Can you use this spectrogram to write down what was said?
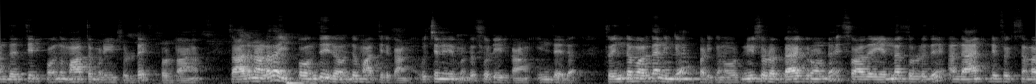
அந்த தீர்ப்பை வந்து மாற்ற முடியும்னு சொல்லிட்டு சொல்கிறாங்க ஸோ அதனால தான் இப்போ வந்து இதை வந்து மாற்றிருக்காங்க உச்சநீதிமன்றம் சொல்லியிருக்காங்க இந்த இதை. ஸோ இந்த மாதிரி தான் நீங்கள் படிக்கணும். ஒரு நியூஸோட பேக்ரவுண்டு ஸோ அதை என்ன சொல்லுது அந்த ஆன்டிஃபெக்ஷன்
